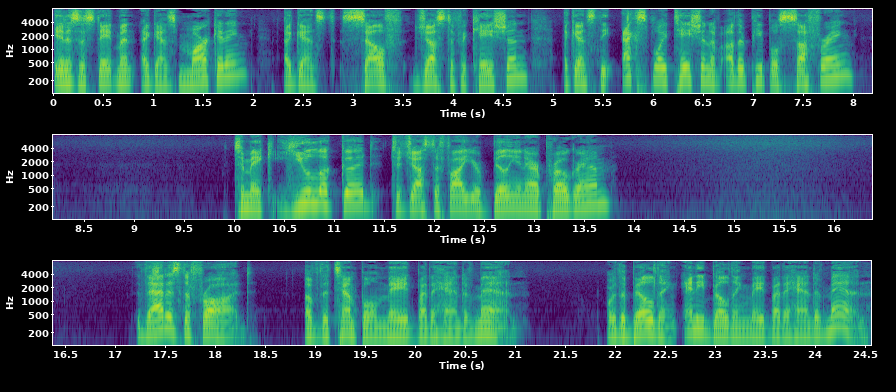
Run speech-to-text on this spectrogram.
It is a statement against marketing, against self justification, against the exploitation of other people's suffering to make you look good to justify your billionaire program. That is the fraud of the temple made by the hand of man, or the building, any building made by the hand of man.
